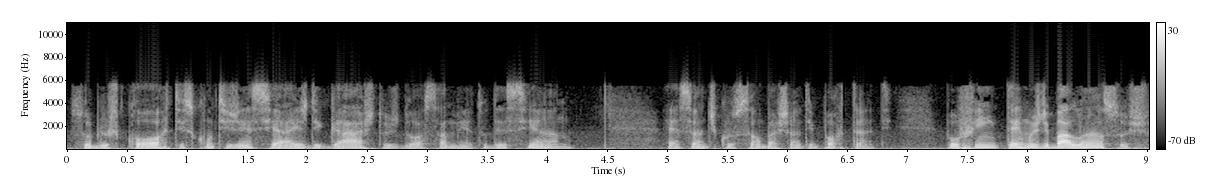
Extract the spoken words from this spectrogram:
sobre os cortes contingenciais de gastos do orçamento desse ano. Essa é uma discussão bastante importante. Por fim, em termos de balanços,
